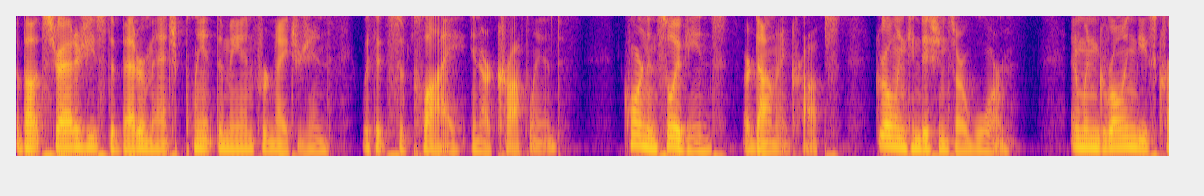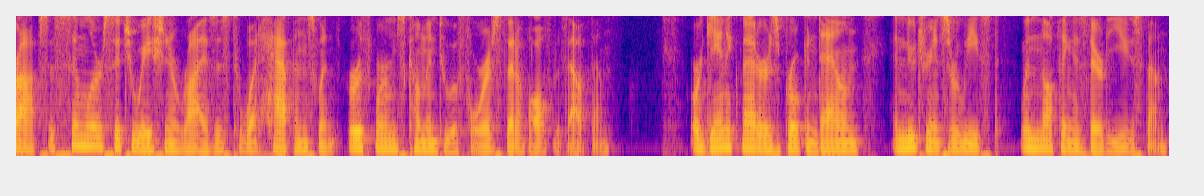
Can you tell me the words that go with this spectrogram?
about strategies to better match plant demand for nitrogen with its supply in our cropland. Corn and soybeans are dominant crops. Growing conditions are warm. And when growing these crops, a similar situation arises to what happens when earthworms come into a forest that evolved without them. Organic matter is broken down and nutrients released when nothing is there to use them,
